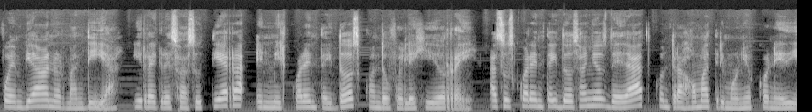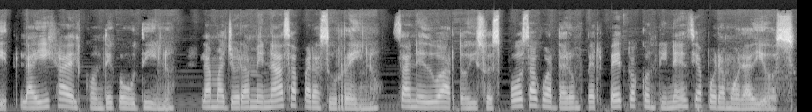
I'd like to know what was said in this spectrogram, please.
fue enviado a Normandía y regresó a su tierra en 1042 cuando fue elegido rey. A sus 42 años de edad contrajo matrimonio con Edith, la hija del conde Gaudino, la mayor amenaza para su reino. San Eduardo y su esposa guardaron perpetua continencia por amor a Dios.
